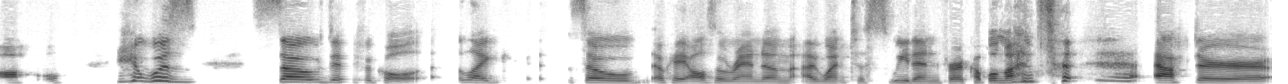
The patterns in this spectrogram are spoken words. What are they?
awful. It was so difficult. Like, so okay, also random. I went to Sweden for a couple months after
